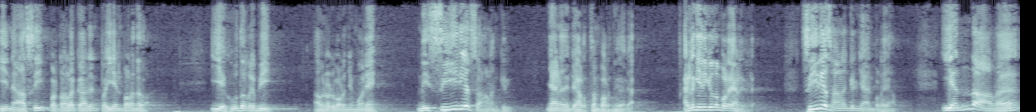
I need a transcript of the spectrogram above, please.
ഈ നാസി പട്ടാളക്കാരൻ പയ്യൻ പറഞ്ഞതാണ് ഈ യഹൂദ റബി അവനോട് പറഞ്ഞു മോനെ നീ സീരിയസ് ആണെങ്കിൽ ഞാൻ അതിന്റെ അർത്ഥം പറഞ്ഞു തരാം. അല്ലെങ്കിൽ എനിക്കൊന്നും പറയാനില്ല. സീരിയസ് ആണെങ്കിൽ ഞാൻ പറയാം. എന്താണ്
